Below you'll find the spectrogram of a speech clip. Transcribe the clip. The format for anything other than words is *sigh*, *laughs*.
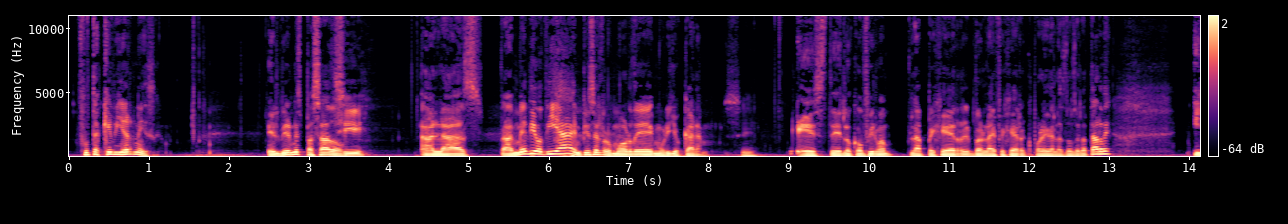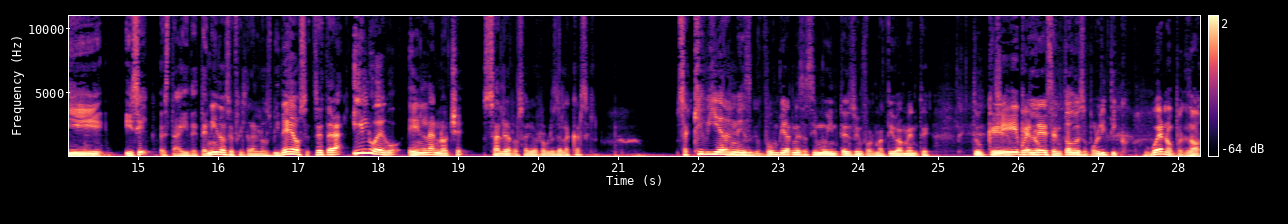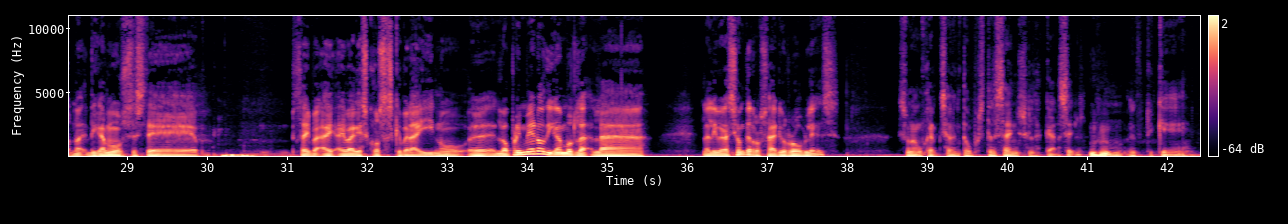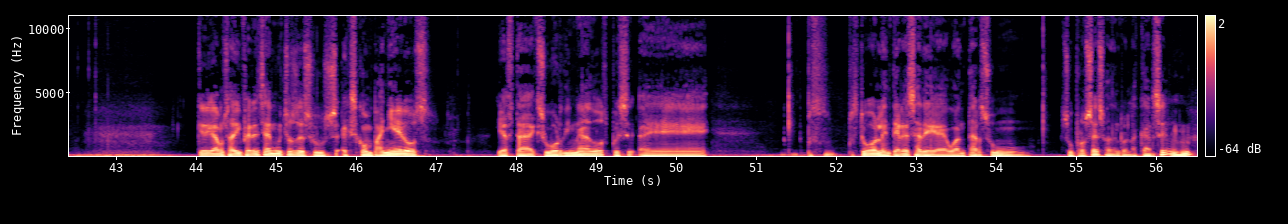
Futa, ¿qué viernes? El viernes pasado. Sí. A las... A mediodía empieza el rumor de Murillo Karam. Sí. Este, lo confirman la PGR, bueno, la FGR por ahí a las 2 de la tarde. Y, y sí, está ahí detenido, se filtran los videos, etcétera. Y luego, en la noche, sale Rosario Robles de la cárcel. O sea, qué viernes, fue un viernes así muy intenso informativamente. ¿Tú qué, lees en todo eso político? Bueno, pues no, digamos, este... Pues hay, hay, varias cosas que ver ahí, ¿no? Eh, lo primero, digamos, la, la, la, liberación de Rosario Robles. Es una mujer que se aventó pues tres años en la cárcel, este, que que digamos, a diferencia de muchos de sus excompañeros y hasta exsubordinados, pues, eh, pues, pues, tuvo la interés de aguantar su, su proceso adentro de la cárcel,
